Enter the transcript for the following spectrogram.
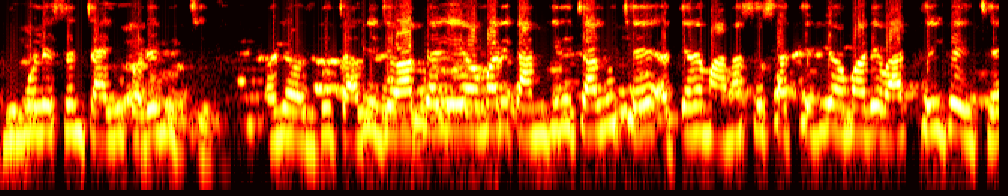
ડિમોલેશન ચાલુ કરેલું જ છે. અને અડધું ચાલુ જવાબદારી એ અમારી કામગીરી ચાલુ છે. અત્યારે માણસો સાથે બી અમારે વાત થઈ ગઈ છે.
